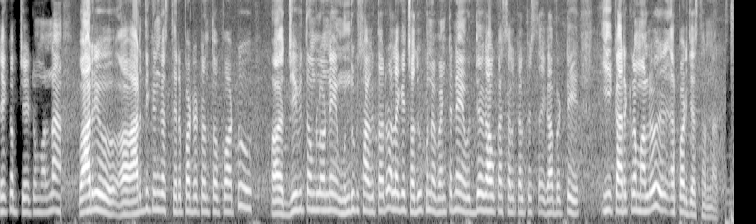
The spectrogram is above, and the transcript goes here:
టేకప్ చేయటం వలన వారు ఆర్థికంగా స్థిరపడటంతో పాటు జీవితంలోనే ముందుకు సాగుతారు. అలాగే చదువుకున్న వెంటనే ఉద్యోగ అవకాశాలు కల్పిస్తాయి కాబట్టి ఈ కార్యక్రమాలు ఏర్పాటు చేస్తున్నారు.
